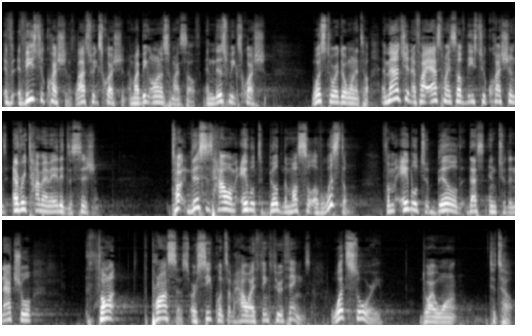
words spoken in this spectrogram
if, if these two questions, last week's question, am I being honest with myself? And this week's question, what story do I want to tell? Imagine if I asked myself these two questions every time I made a decision. Talk, this is how I'm able to build the muscle of wisdom. If I'm able to build that's into the natural thought process or sequence of how I think through things. What story do I want to tell?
